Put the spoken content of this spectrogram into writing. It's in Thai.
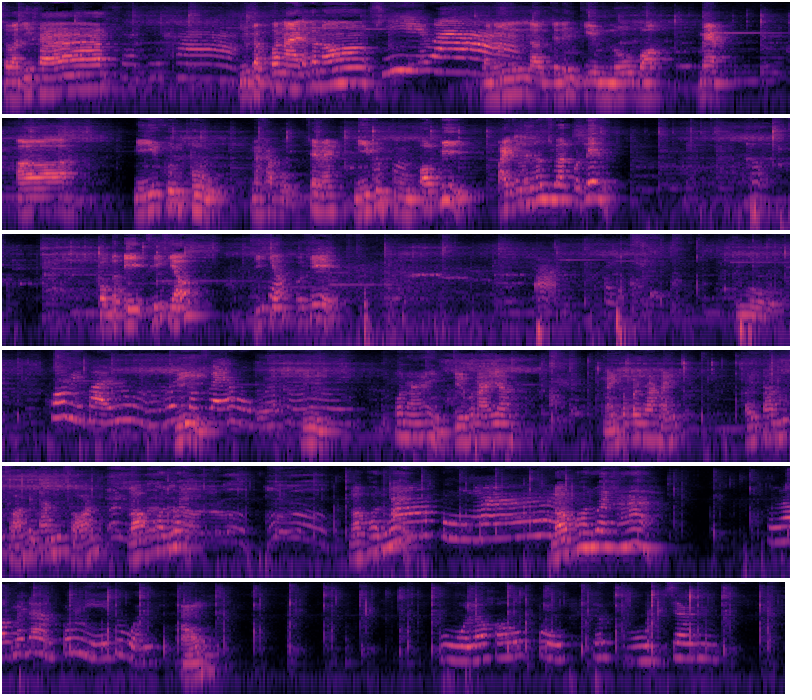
สวัสดีครับ สวัสดีค่ะ อยู่กับพ่อนายแล้วก็น้องชีวาวันนี้เราจะเล่นเกมโลบอกแมปเอ่อหนีคุณปู่นะครับผมใช่ไหมหนีคุณปู่ออบบี้ไปกันเลยน้องชิวากดเล่น ปกติสีเขียว สีเขียวโอเคอะโอ้โหพ่อมีใบลูกด้วยนี่กาแฟหกเลยค่ะนี่พ่อนายเจอพ่อนายยัง ไหนเขาไปทางไหน ไปตามลูกศรไปตามลูกศรรอพ่อด้วย รอพ่อด้วยตาปูมารอพ่อด้วยค่ะ เราไม่ได้ต้องหนีด่วน เอาปูแล้วเขาปูแล้วปูจะ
